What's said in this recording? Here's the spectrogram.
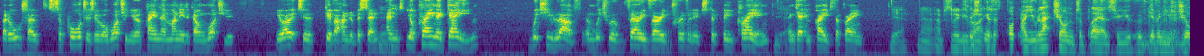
but also supporters who are watching you, are paying their money to go and watch you. You owe it to give 100 percent, Yeah. and you're playing a game which you love and which we're very, very privileged to be playing Yeah. and getting paid for playing. yeah, no, absolutely It's right. interesting as how you latch on to players who you who've given you joy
